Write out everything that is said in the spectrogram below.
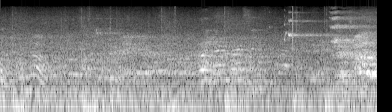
oh no.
